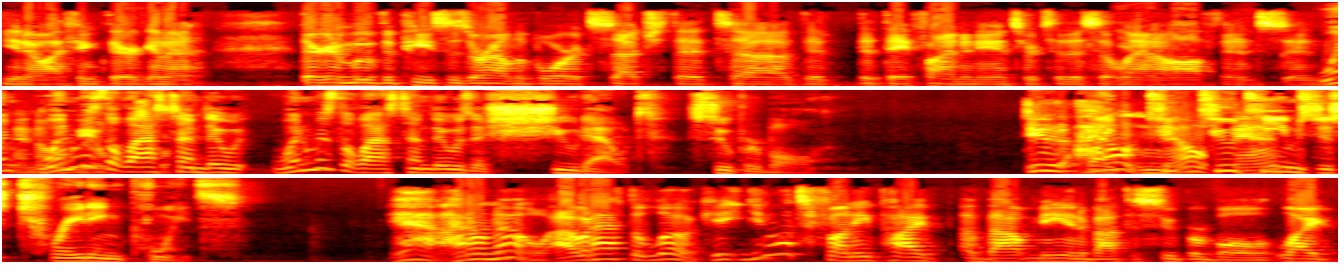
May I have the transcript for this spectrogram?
You know, I think they're gonna they're gonna move the pieces around the board such that uh, that, that they find an answer to this Atlanta offense. And when, and when was the last time they when was the last time there was a shootout Super Bowl? Dude, like I don't two, know. Two man. teams just trading points. Yeah, I don't know. I would have to look. You know what's funny, Pipe, about me and about the Super Bowl? Like,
